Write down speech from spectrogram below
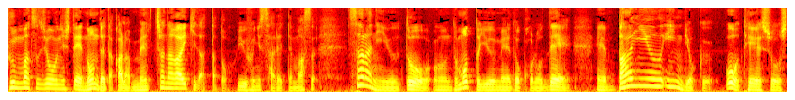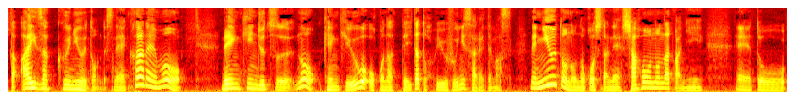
粉末状にして飲んでたからめっちゃ長生きだったというふうにされてます。さらに言うと、うんともっと有名どころで、えー、万有引力を提唱したアイザック・ニュートンですね。彼も、錬金術の研究を行っていたというふうにされてます。で、ニュートンの残したね、写本の中に、えっ、ー、と、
